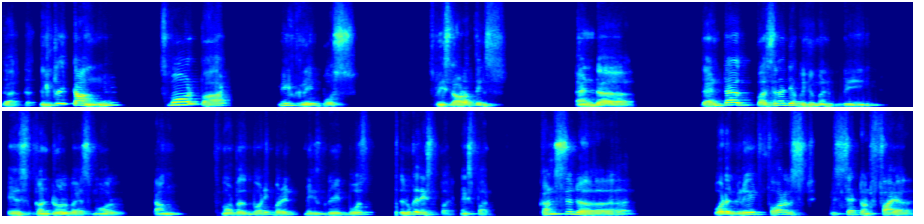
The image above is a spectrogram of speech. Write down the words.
the, the, the little tongue, small part, makes great boasts, speaks a lot of things. And uh, the entire personality of a human being is controlled by a small tongue, small part of the body, but it makes great boasts. So look at the next part. Next part. Consider what a great forest is set on fire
